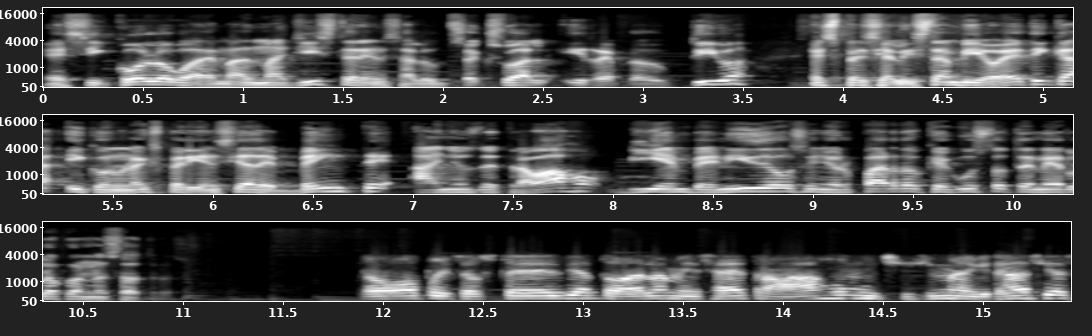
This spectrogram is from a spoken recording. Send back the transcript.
Es psicólogo, además magíster en salud sexual y reproductiva, especialista en bioética y con una experiencia de 20 años de trabajo. Bienvenido, señor Pardo. Qué gusto tenerlo con nosotros. No, pues a ustedes y a toda la mesa de trabajo, muchísimas gracias.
